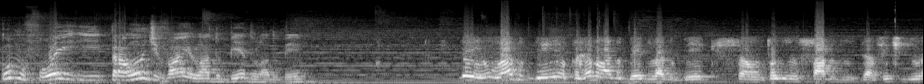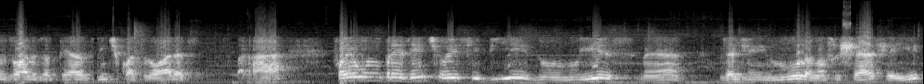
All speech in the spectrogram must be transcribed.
como foi e para onde vai o lado B do lado B? Bem, o lado B, o programa lado B do lado B, que são todos os sábados das 22 horas até as 24 horas, tá? foi um presente que eu recebi do Luiz, né, grande Lula, nosso chefe aí,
